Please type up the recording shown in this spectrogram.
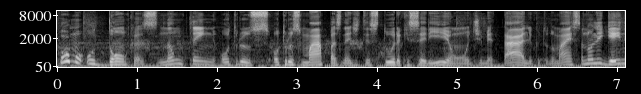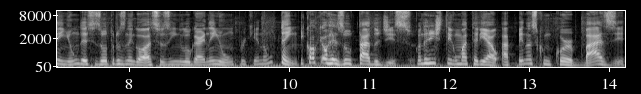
Como o Donkas não tem outros, outros mapas né, de textura que seriam ou de metálico e tudo mais, eu não liguei nenhum desses outros negócios em lugar nenhum, porque não tem. E qual que é o resultado disso? Quando a gente tem um material apenas com cor base,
